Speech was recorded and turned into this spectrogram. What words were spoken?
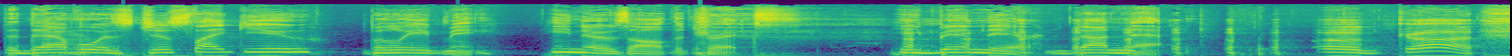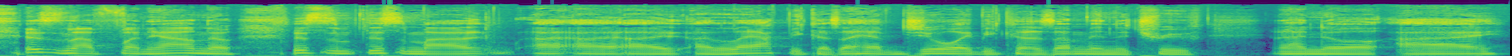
the devil is just like you? Believe me, he knows all the tricks. He been there, done that. Oh God, this is not funny. I don't know. This is this is my. I, I I laugh because I have joy because I'm in the truth, and I know I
